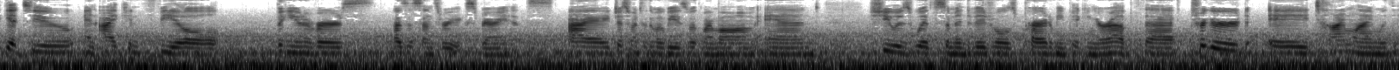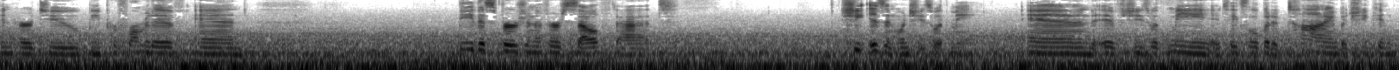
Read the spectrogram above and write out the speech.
I get to and I can feel the universe as a sensory experience. I just went to the movies with my mom and she was with some individuals prior to me picking her up that triggered a timeline within her to be performative and be this version of herself that she isn't when she's with me. And if she's with me, it takes a little bit of time, but she can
